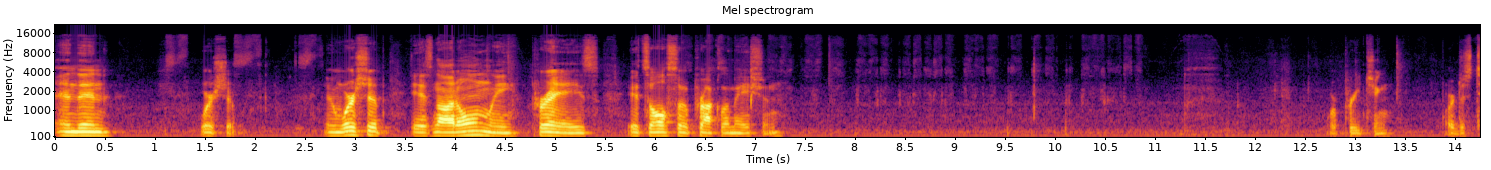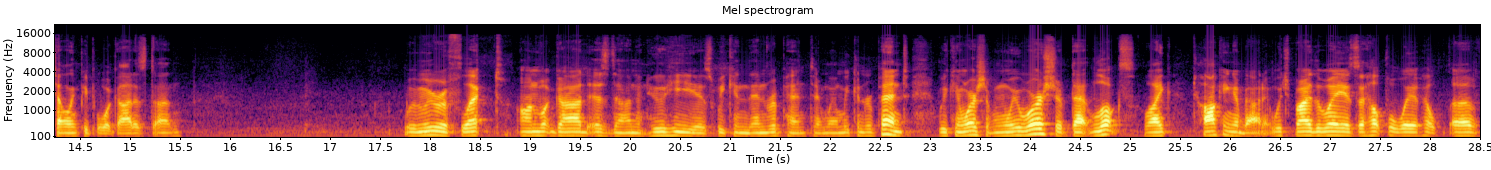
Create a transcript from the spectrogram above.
And then worship. And worship is not only praise, it's also proclamation. Or preaching, or just telling people what God has done. When we reflect on what God has done and who He is, we can then repent. And when we can repent, we can worship. When we worship, that looks like talking about it, which, by the way, is a helpful way of, help, of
